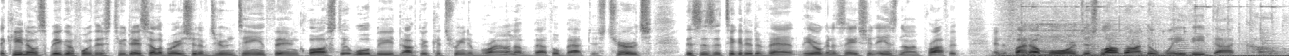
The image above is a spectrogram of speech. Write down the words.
The keynote speaker for this two-day celebration of Juneteenth in Gloucester will be Dr. Katrina Brown of Bethel Baptist Church. This is a ticketed event. The organization is nonprofit. And to find out more, just log on to wavy.com.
